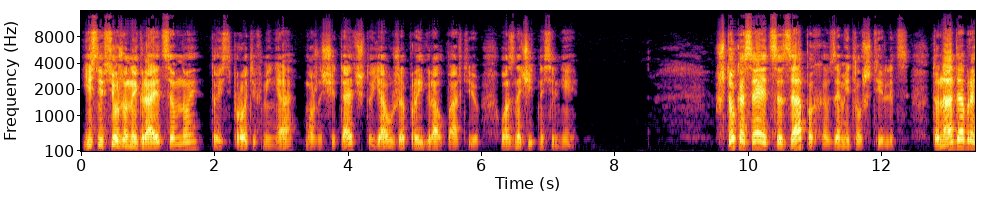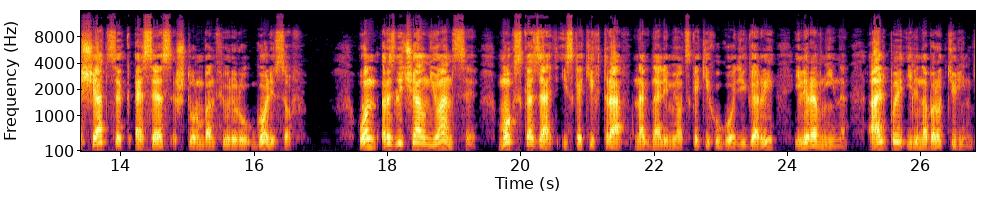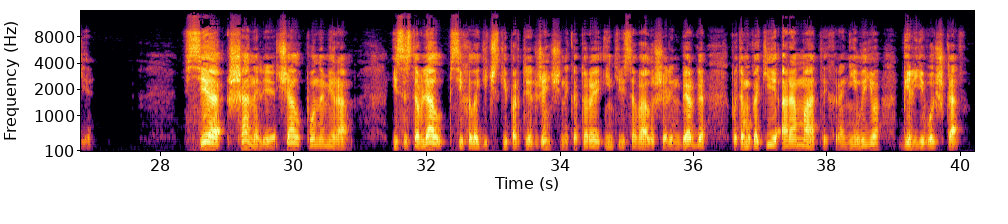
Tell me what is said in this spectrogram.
Если все же он играет со мной, то есть против меня, можно считать, что я уже проиграл партию. Он значительно сильнее». «Что касается запахов», — заметил Штирлиц, то надо обращаться к СС-штурмбанфюреру Голисов. Он различал нюансы, мог сказать, из каких трав нагнали мед, с каких угодий, горы или равнина, Альпы или, наоборот, Тюрингия. Все Шанели чал по номерам, и составлял психологический портрет женщины, которая интересовала Шелленберга, потому какие ароматы хранил ее бельевой шкаф.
